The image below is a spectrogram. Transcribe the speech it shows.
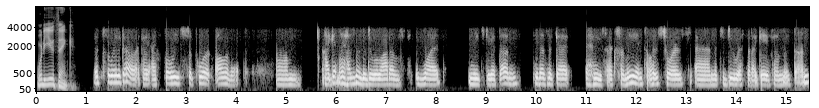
What do you think? That's the way to go. Like I, I fully support all of it. Um, I get my husband to do a lot of what needs to get done. He doesn't get any sex from me until his chores and the to-do list that I gave him is done.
